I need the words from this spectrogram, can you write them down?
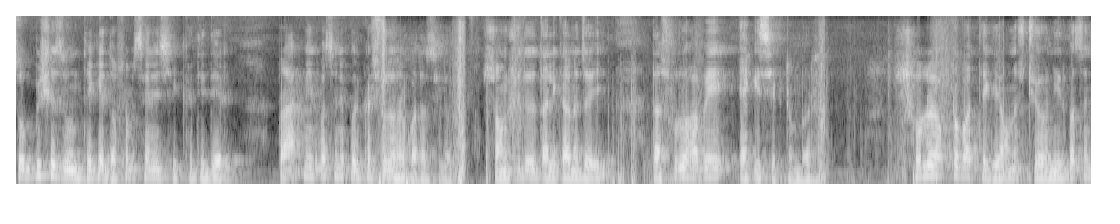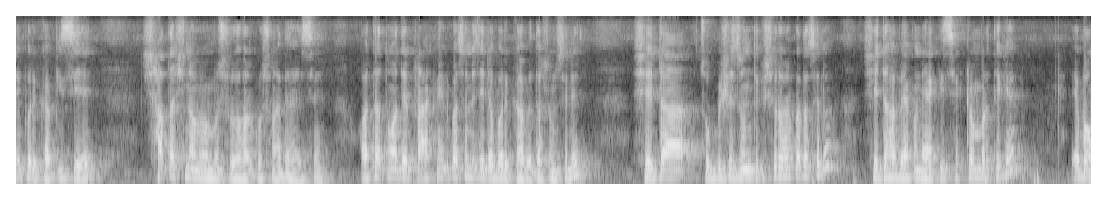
চব্বিশে জুন থেকে দশম শ্রেণির শিক্ষার্থীদের প্রাক নির্বাচনী পরীক্ষা শুরু হওয়ার কথা ছিল। সংশোধিত তালিকা অনুযায়ী তা শুরু হবে একই সেপ্টেম্বর। ষোলোই অক্টোবর থেকে অনুষ্ঠেয় নির্বাচনী পরীক্ষা পিছিয়ে সাতাশে নভেম্বর শুরু হওয়ার ঘোষণা দেওয়া হয়েছে। অর্থাৎ তোমাদের প্রাক নির্বাচনী যেটা পরীক্ষা হবে দশম শ্রেণির, সেটা চব্বিশে জুন থেকে শুরু হওয়ার কথা ছিল, সেটা হবে এখন একই সেপ্টেম্বর থেকে এবং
